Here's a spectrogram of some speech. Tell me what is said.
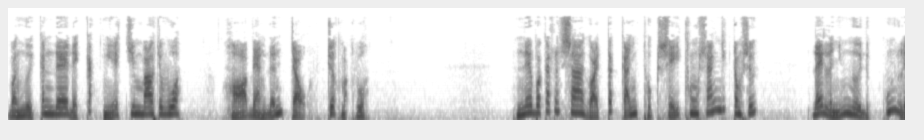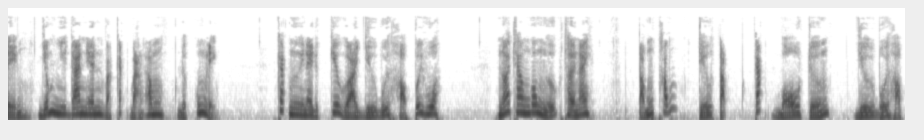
và người canh đê để cắt nghĩa chim bao cho vua. Họ bèn đến chầu trước mặt vua. Nebuchadnezzar gọi tất cả những thuật sĩ thông sáng nhất trong xứ. Đây là những người được huấn luyện giống như Daniel và các bạn ông được huấn luyện. Các người này được kêu gọi dự buổi họp với vua. Nói theo ngôn ngữ của thời nay, Tổng thống triệu tập các bộ trưởng dự buổi họp.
